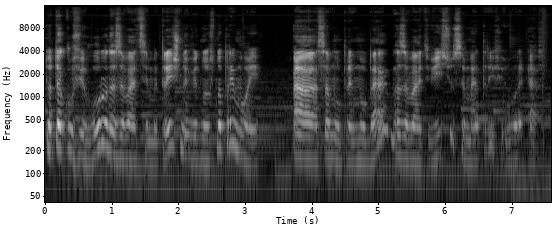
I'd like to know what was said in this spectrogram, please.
то таку фігуру називають симетричною відносно прямої, а саму пряму Б називають вісю симетрії фігури F.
